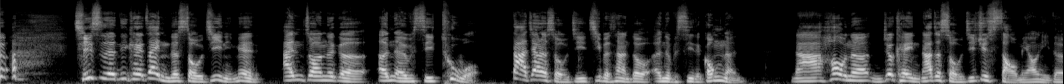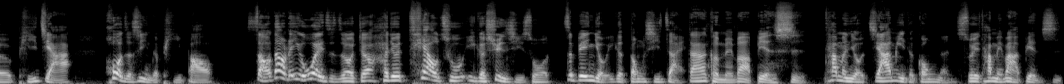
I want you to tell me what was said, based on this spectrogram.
其实你可以在你的手机里面安装那个 NFC Tool，大家的手机基本上都有 NFC 的功能。然后呢，你就可以拿着手机去扫描你的皮夹或者是你的皮包，扫到了一个位置之后，就它就跳出一个讯息说这边有一个东西在，但它可能没办法辨识。他们有加密的功能，所以它没办法辨识。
